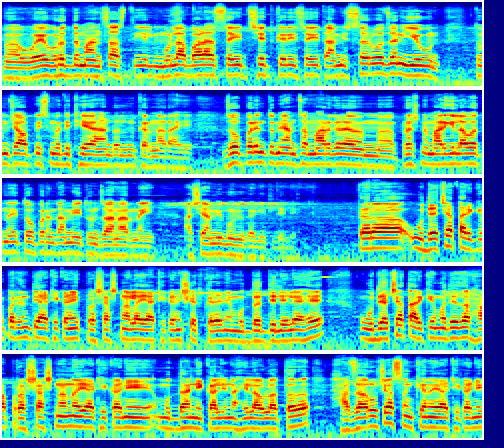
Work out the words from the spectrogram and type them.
वयोवृद्ध माणसं असतील मुलाबाळासहित शेतकरीसहित आम्ही सर्वजण येऊन तुमच्या ऑफिसमध्ये ठिय्या आंदोलन करणार आहे. जोपर्यंत तुम्ही आमचा मार्ग प्रश्न मार्गी लावत नाही तोपर्यंत आम्ही इथून जाणार नाही अशी आम्ही भूमिका घेतलेली आहे. तर उद्याच्या तारखेपर्यंत या ठिकाणी प्रशासनाला या ठिकाणी शेतकऱ्यांनी मुदत दिलेली आहे. उद्याच्या तारखेमध्ये जर हा प्रशासनानं या ठिकाणी मुद्दा निकाली नाही लावला तर हजारोच्या संख्येनं या ठिकाणी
